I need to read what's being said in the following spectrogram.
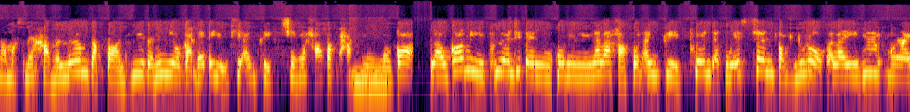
สมัครเนี่ยค่ะมันเริ่มจากตอนที่จานี่มีโอกาสได้ไปอยู่ที่อังกฤษใช่ไหมคะสักพักหนึ่งอืมแล้วก็เราก็มีเพื่อนที่เป็นคนนั่นแหละค่ะคนอังกฤษเพื่อนจาก western ฝั่งยุโรปอะไรมากมาย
